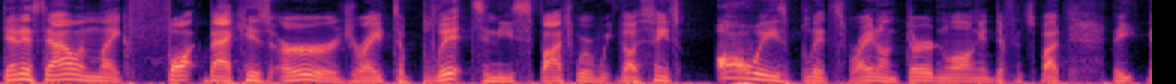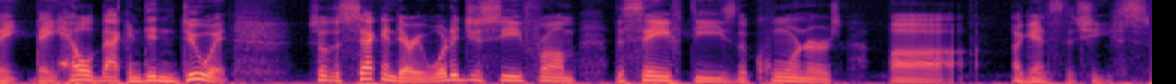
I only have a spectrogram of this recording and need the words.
Dennis Allen like fought back his urge right to blitz in these spots where we, the Saints always blitz right on third and long in different spots. They they they held back and didn't do it. So the secondary, what did you see from the safeties, the corners uh, against the Chiefs?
